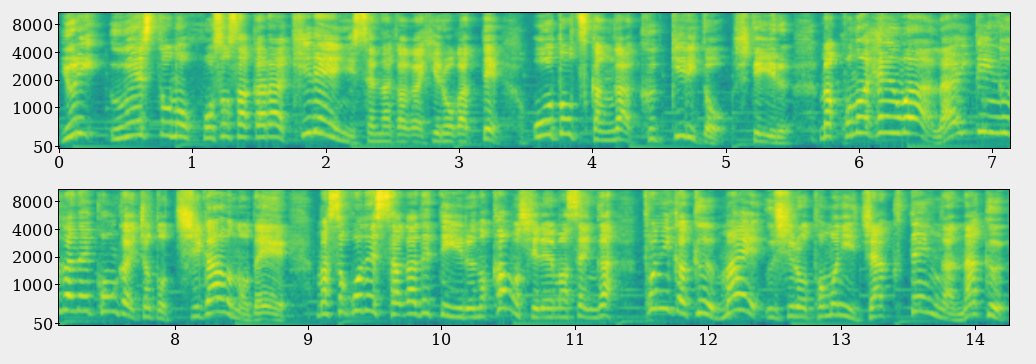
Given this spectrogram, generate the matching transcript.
よりウエストの細さから綺麗に背中が広がって、凹凸感がくっきりとしている。まあ、この辺はライティングがね、今回ちょっと違うので、まあ、そこで差が出ているのかもしれませんが、とにかく前、後ろともに弱点がなく、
